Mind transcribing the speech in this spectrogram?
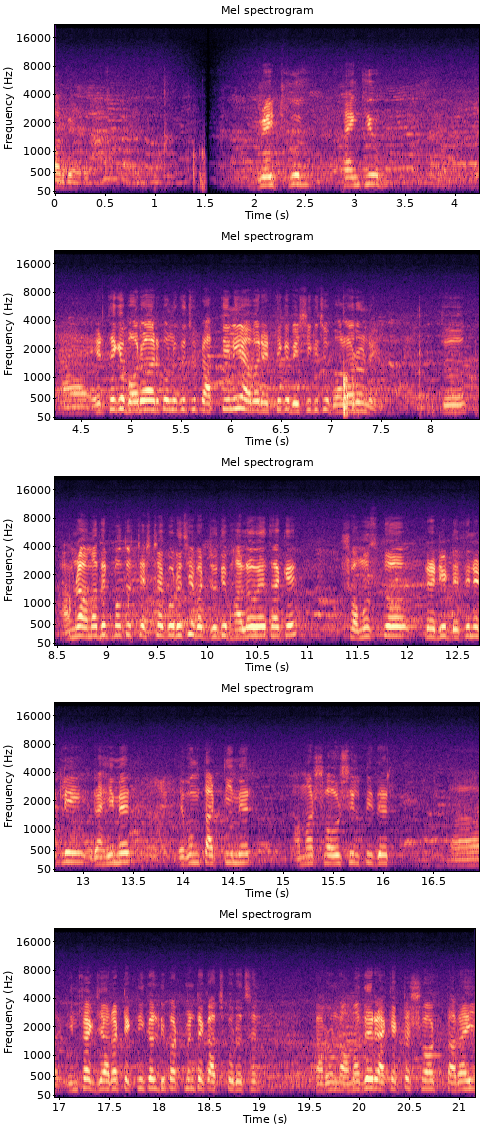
বাড়বে আরও গ্রেটফুল থ্যাংক ইউ এর থেকে বড় আর কোনো কিছু প্রাপ্তি নেই, আবার এর থেকে বেশি কিছু বলারও নেই। তো আমরা আমাদের মতো চেষ্টা করেছি বাট যদি ভালো হয়ে থাকে, সমস্ত ক্রেডিট ডেফিনেটলি রাহিমের এবং তার টিমের আমার সহশিল্পীদের ইনফ্যাক্ট যারা টেকনিক্যাল ডিপার্টমেন্টে কাজ করেছেন, কারণ আমাদের এক একটা শট তারাই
